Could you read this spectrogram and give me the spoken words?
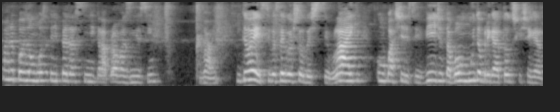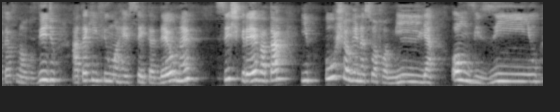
Mas depois do almoço, aquele pedacinho, aquela provazinha assim, vai. Então é isso. Se você gostou, deixe seu like, compartilhe esse vídeo, tá bom? Muito obrigada a todos que chegaram até o final do vídeo. Até que enfim uma receita deu, né? Se inscreva, tá? E puxa alguém na sua família, ou um vizinho.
